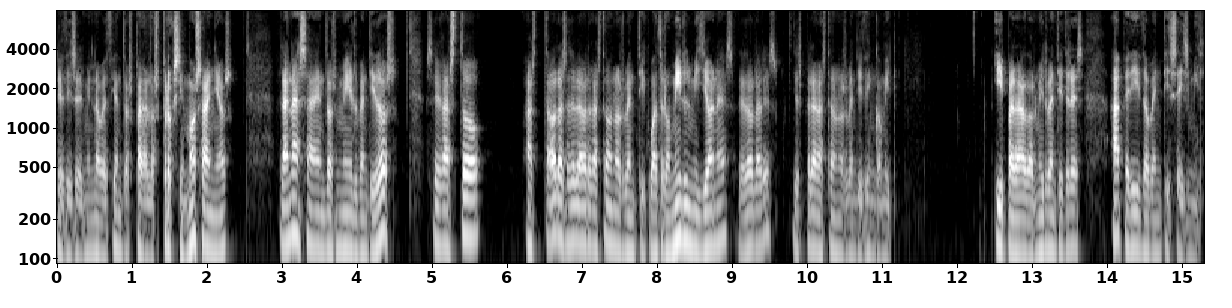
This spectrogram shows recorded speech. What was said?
16.900 para los próximos años, la NASA en 2022 se gastó, hasta ahora se debe haber gastado unos 24.000 millones de dólares y espera gastar unos 25.000 y para 2023 ha pedido 26.000.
